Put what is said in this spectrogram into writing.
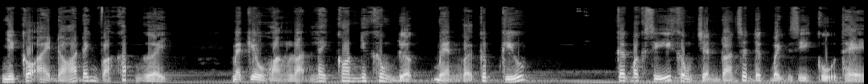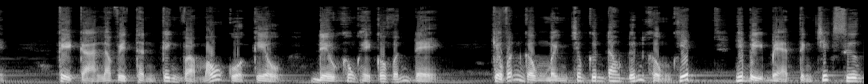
Như có ai đó đánh vào khắp người. Mẹ Kiều hoảng loạn lay con nhưng không được, Bèn gọi cấp cứu. Các bác sĩ không chẩn đoán ra được bệnh gì cụ thể, Kể cả là về thần kinh và máu của Kiều, Đều không hề có vấn đề. Kiều vẫn gồng mình trong cơn đau đớn khủng khiếp, Như bị bẻ từng chiếc xương.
